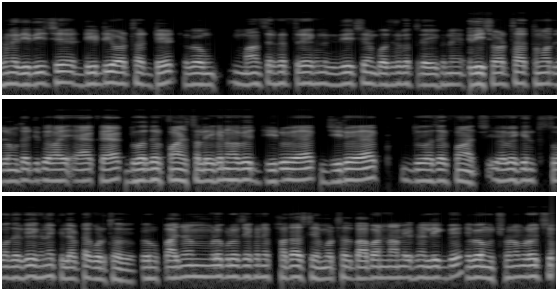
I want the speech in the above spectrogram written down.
এখানে দিয়ে দিয়েছে ডিডি অর্থাৎ ডেট এবং মাসের ক্ষেত্রে এখানে দিয়ে দিয়েছে বছরের ক্ষেত্রে এখানে দিয়ে দিয়েছে। অর্থাৎ তোমাদের জন্ম তারিখ যদি হয় এক এক দু তাহলে এখানে হবে জিরো এক জিরো এক দু এভাবে কিন্তু তোমাদেরকে এখানে ফিল করতে হবে। এবং পাঁচ নম্বরে বলেছে এখানে ফাদার্স নেম অর্থাৎ বাবার নাম এখানে লিখবে। এবং ছ নম্বর হচ্ছে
